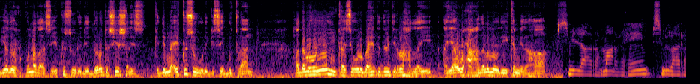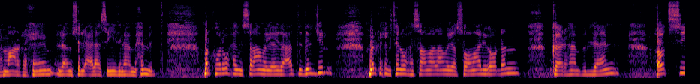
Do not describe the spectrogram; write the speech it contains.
iyadoo xukunadaasi ay ku soo riday dowladda shiishalis kadibna ay ku soo wareejisay puntland. Haddaba hooyooyinkaasi warbaahinta daljir la hadlay ayaa waxaa hadaladoodii ka mid ahaa. Bismi illaahi araxmaan araxiim bismi illaahi araxmaan araxiim allahuma salli calaa sayidina maxamed marka hore waxaan idin salaamayaa idaacadda daljir marka xigtana waxaan salaamayaa soomaaliya oo dhan gaar ahaan puntland. Codsi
